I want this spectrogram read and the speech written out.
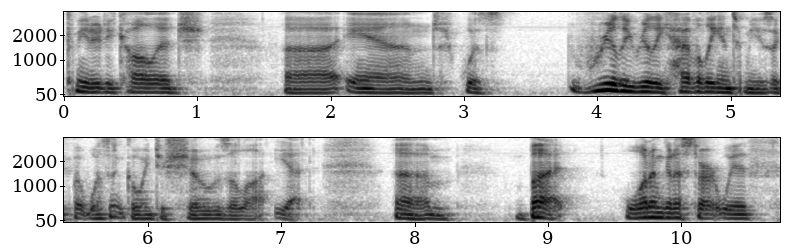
community college, uh, and was really, really heavily into music, but wasn't going to shows a lot yet. Um, but what I'm going to start with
